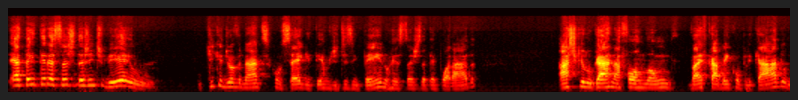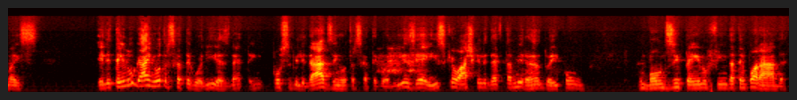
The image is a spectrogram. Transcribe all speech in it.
é até interessante da gente ver o, o que, que o Giovinazzi consegue em termos de desempenho no restante da temporada. Acho que lugar na Fórmula 1 vai ficar bem complicado, mas ele tem lugar em outras categorias, né? Tem possibilidades em outras categorias, e é isso que eu acho que ele deve estar tá mirando aí com um bom desempenho no fim da temporada.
